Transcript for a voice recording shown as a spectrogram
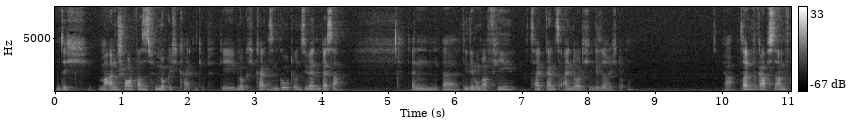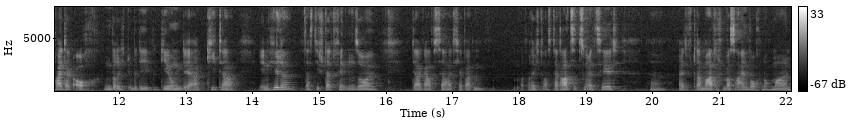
und sich mal anschaut, was es für Möglichkeiten gibt. Die Möglichkeiten sind gut und sie werden besser. Denn äh, die Demografie zeigt ganz eindeutig in diese Richtung. Ja, dann gab es am Freitag auch einen Bericht über die Begehung der Kita in Hille, dass die stattfinden soll. Da gab es ja, hatte ich ja beim Bericht aus der Ratssitzung erzählt, äh, relativ dramatischen Wassereinbruch nochmal.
